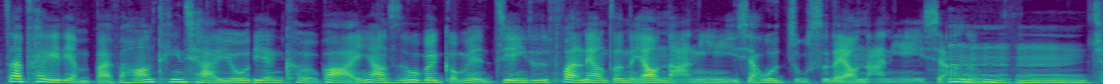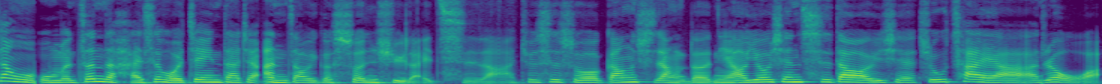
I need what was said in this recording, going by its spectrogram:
再配一点白饭，好像听起来有点可怕。营养师会不会给我们点建议，就是饭量真的要拿捏一下，或者主食类要拿捏一下？嗯嗯嗯嗯，像我我们真的还是会建议大家按照一个顺序来吃啊，就是说刚讲的，你要优先吃到一些蔬菜啊、肉啊，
